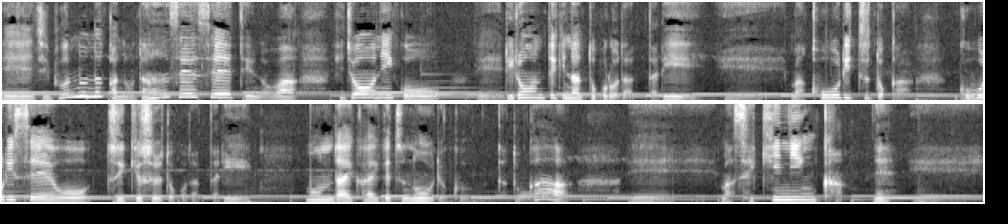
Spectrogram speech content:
え自分の中の男性性っていうのは非常にこう、え理論的なところだったり、えまあ、効率とか合理性を追求するとこだったり問題解決能力だとか、えー、まあ、責任感ね、え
